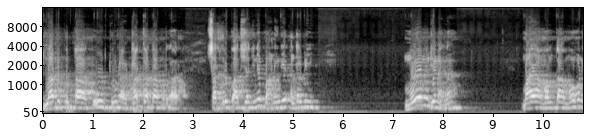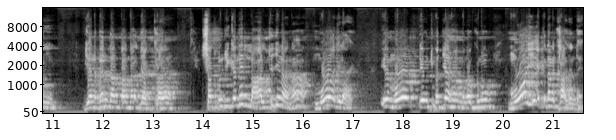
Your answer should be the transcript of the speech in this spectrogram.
ਲੱਭ ਕੁੱਤਾ, ਕੂੜ, ਚੂੜਾ, ਠਾਕਾ ਦਾ ਮਰਦਾਰ। ਸਤਿਗੁਰੂ ਪਾਤਸ਼ਾਹ ਜੀ ਨੇ ਬਾਣੀ ਦੇ ਅੰਦਰ ਵੀ ਮੋਹ ਨੂੰ ਜਿਹੜਾ ਨਾ, ਮਾਇਆ, ਮਮਤਾ, ਮੋਹਣੀ, ਜਨ ਬੰਧਨ ਤਾਂ ਦਾ ਜਗ ਖਾਇਆ। ਸਤਿਗੁਰੂ ਜੀ ਕਹਿੰਦੇ, ਲਾਲਚ ਜਿਹੜਾ ਨਾ, ਮੋਹ ਆ ਜਿਹੜਾ ਹੈ, ਇਹ ਮੋਹ ਦੇ ਵਿੱਚ ਵੱਜਿਆ ਹੋਇਆ ਮਨੁੱਖ ਨੂੰ ਮੋਹ ਹੀ ਇੱਕ ਦਿਨ ਖਾ ਜਾਂਦਾ ਹੈ।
